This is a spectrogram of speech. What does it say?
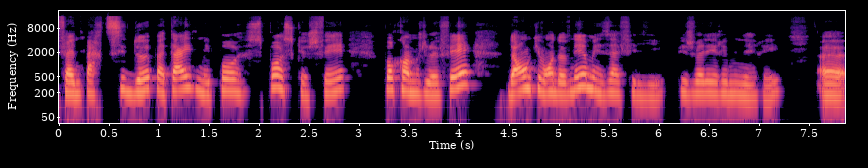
fait une partie de peut-être, mais pas, pas ce que je fais, pas comme je le fais. Donc, ils vont devenir mes affiliés, puis je vais les rémunérer euh,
